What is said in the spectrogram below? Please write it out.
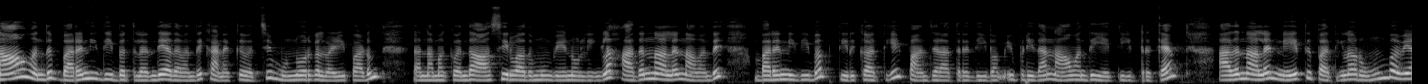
நான் வந்து பரணி தீபத்திலேருந்தே அதை வந்து கணக்கு வச்சு முன்னோர்கள் வழிபாடும் நமக்கு வந்து ஆசீர்வாதமும் வேணும் இல்லைங்களா? அதனால் நான் வந்து பரணி தீபம் திருக்கார்த்திகை பாஞ்சராத்திர தீபம் இப்படி தான் நான் வந்து ஏற்றிக்கிட்டு இருக்கேன். அதனால் நேற்று பார்த்திங்கன்னா ரொம்பவே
